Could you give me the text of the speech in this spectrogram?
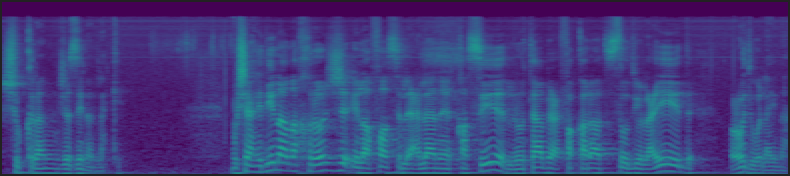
شكرا جزيلا لك. مشاهدينا نخرج إلى فاصل اعلاني قصير لنتابع فقرات استوديو العيد. عودوا إلينا.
